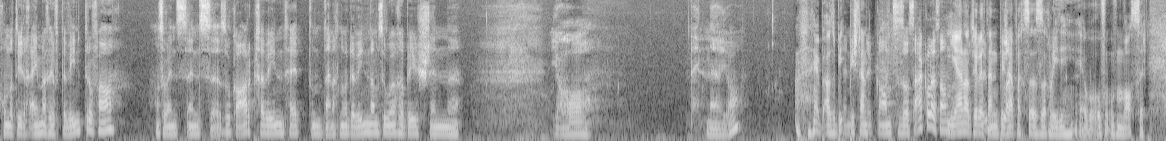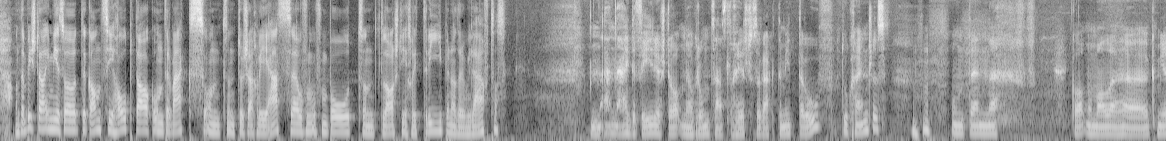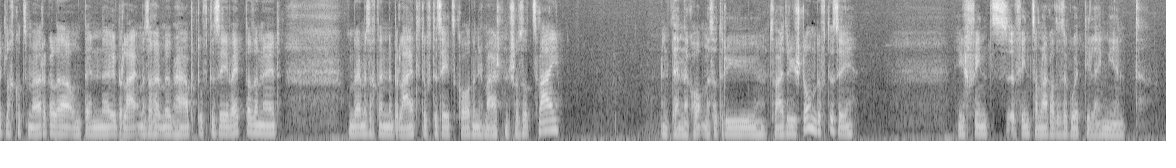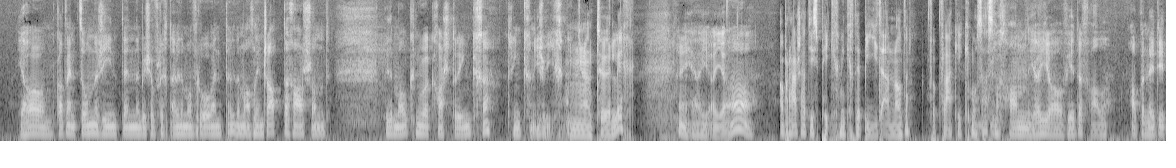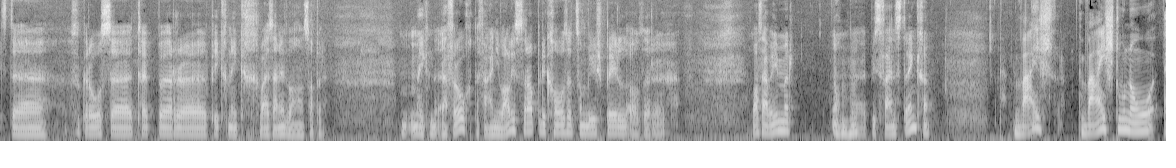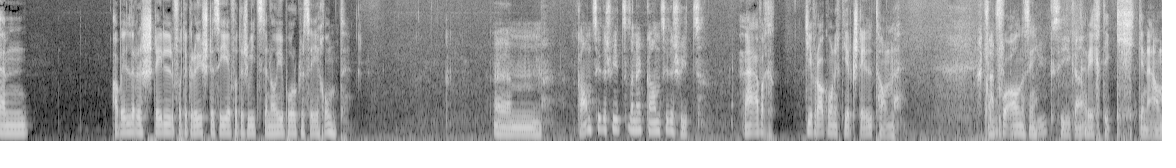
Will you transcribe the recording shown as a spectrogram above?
kommt natürlich immer auf den Wind drauf an. Also wenn es äh, so gar keinen Wind hat und eigentlich nur den Wind am Suchen bist, dann äh, ja, dann äh, ja, also dann bist dann nicht ganz so segeln, sondern ja natürlich, dann bist du einfach so, so ein bisschen auf, auf, dem Wasser. Und dann bist du da irgendwie so den ganzen Halbtag unterwegs und, und tust auch ein bisschen essen auf, auf dem Boot und lässt dich ein bisschen treiben oder wie läuft das? Nein, nein, in der Ferien steht man ja grundsätzlich erst so gegen den Mittag auf, du kennst es. Mhm. und dann äh, geht man mal äh, gemütlich zu mörgeln und dann äh, überlegt man sich, ob man überhaupt auf den See will oder nicht und wenn man sich dann überlegt, auf den See zu gehen, dann ist meistens schon so zwei. Und dann geht man so drei, zwei, drei Stunden auf den See. Ich finde es am Legen eine gute Länge. Und ja, gerade wenn die Sonne scheint, dann bist du vielleicht auch wieder mal froh, wenn du wieder mal ein bisschen Schatten kannst und wieder mal genug kannst trinken. Trinken ist wichtig. Ja, natürlich. Ja, ja, ja. Aber hast du auch dein Picknick dabei dann, oder? Verpflegung muss auch sein. Man kann, ja, ja, auf jeden Fall. Aber nicht jetzt äh, das grosse Töpper-Picknick, ich weiß auch nicht was, aber irgendeine Frucht, eine feine Walliser Aprikose zum Beispiel oder äh, was auch immer und Mhm. äh, etwas Feines trinken. Weißt, weißt du noch, ähm, an welcher Stelle von der grössten See von der Schweiz der Neuenburger See kommt? Ähm, ganz in der Schweiz oder nicht ganz in der Schweiz? Nein, einfach die Frage, die ich dir gestellt habe. Ich glaube, Von allen gell? Richtig, genau.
